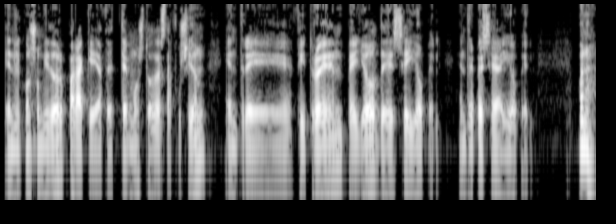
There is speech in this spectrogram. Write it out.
en el consumidor para que aceptemos toda esta fusión entre Citroën, Peugeot, DS y Opel, entre PSA y Opel. Bueno,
